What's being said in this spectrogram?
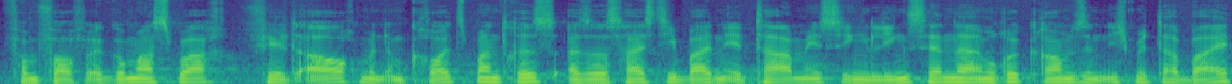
vom VfL Gummersbach fehlt auch mit einem Kreuzbandriss. Also das heißt, die beiden etatmäßigen Linkshänder im Rückraum sind nicht mit dabei.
